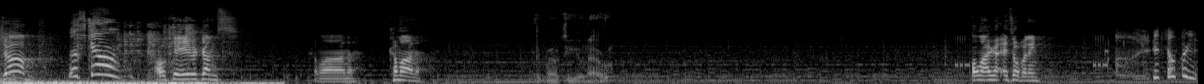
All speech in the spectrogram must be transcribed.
job. Let's go. Okay, here it comes. Come on. Come on. The About you know. Oh my god, it's opening. It's open.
